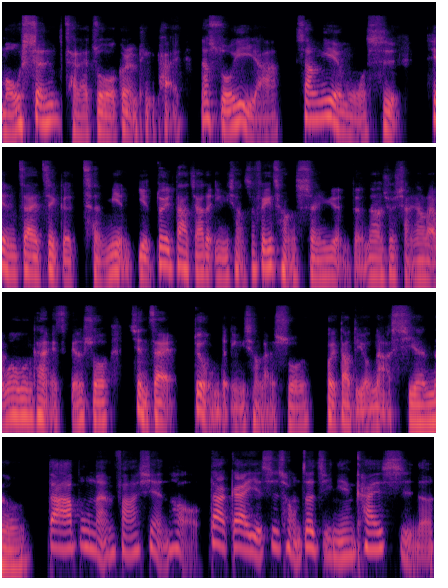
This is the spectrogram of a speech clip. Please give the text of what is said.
谋生才来做个人品牌，那所以啊，商业模式现在这个层面也对大家的影响是非常深远的。那就想要来问问看，S 边说现在。对我们的影响来说，会到底有哪些呢？大家不难发现，哈，大概也是从这几年开始呢，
